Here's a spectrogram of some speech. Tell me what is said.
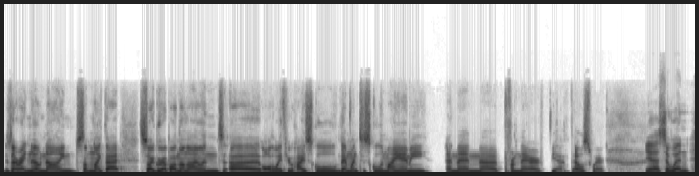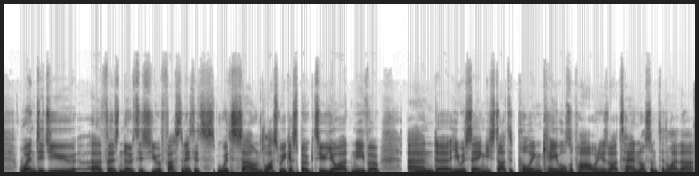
Is that right? No, nine, something like that. So I grew up on Long Island uh, all the way through high school, then went to school in Miami, and then uh, from there, yeah, elsewhere. Yeah. So when when did you uh, first notice you were fascinated with sound? Last week I spoke to Yoad Nevo, and mm. uh, he was saying he started pulling cables apart when he was about ten or something like that.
